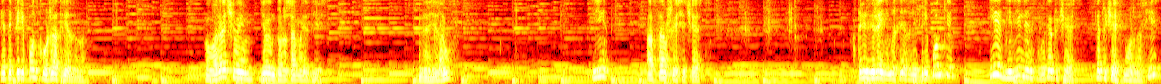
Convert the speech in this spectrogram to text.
эта перепонка уже отрезана. Поворачиваем, делаем то же самое здесь. Дорезал. И оставшаяся часть. В три движения мы срезали перепонки и отделили вот эту часть. Эту часть можно съесть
